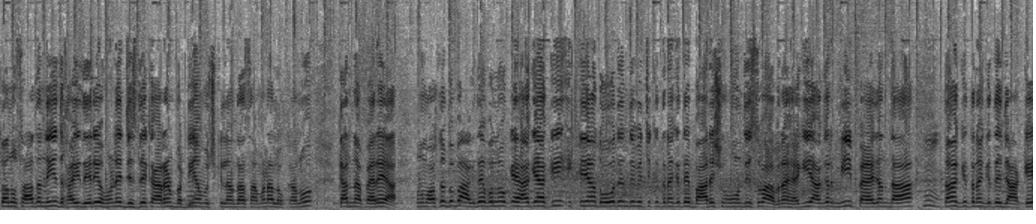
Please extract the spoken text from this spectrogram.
ਤੁਹਾਨੂੰ ਸਾਧਨ ਨਹੀਂ ਦਿਖਾਈ ਦੇ ਰਹੇ ਹੋਣੇ ਜਿਸ ਦੇ ਕਾਰਨ ਵੱਡੀਆਂ ਮੁਸ਼ਕਿਲਾਂ ਦਾ ਸਾਹਮਣਾ ਲੋਕਾਂ ਨੂੰ ਕਰਨਾ ਪੈ ਰਿਹਾ। ਹੁਣ ਮੌਸਮ ਵਿਭਾਗ ਦੇ ਵੱਲੋਂ ਕਿਹਾ ਗਿਆ ਕਿ ਇੱਕ ਜਾਂ ਦੋ ਦਿਨ ਦੇ ਵਿੱਚ ਕਿਤੇ ਨਾ ਕਿਤੇ ਬਾਰਿਸ਼ ਹੋਣ ਦੀ ਸੰਭਾਵਨਾ ਹੈਗੀ ਆ ਅਗਰ ਮੀਂਹ ਪੈ ਜਾਂਦਾ ਤਾਂ ਕਿਤੇ ਨਾ ਕਿਤੇ ਜਾ ਕੇ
